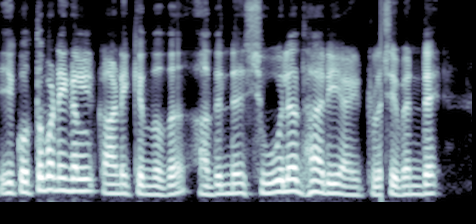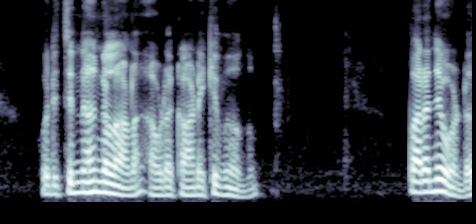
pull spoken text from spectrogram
ഈ കൊത്തുപണികൾ കാണിക്കുന്നത് അതിന്റെ ശൂലധാരിയായിട്ടുള്ള ശിവന്റെ ഒരു ചിഹ്നങ്ങളാണ് അവിടെ കാണിക്കുന്നതെന്നും പറഞ്ഞുകൊണ്ട്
